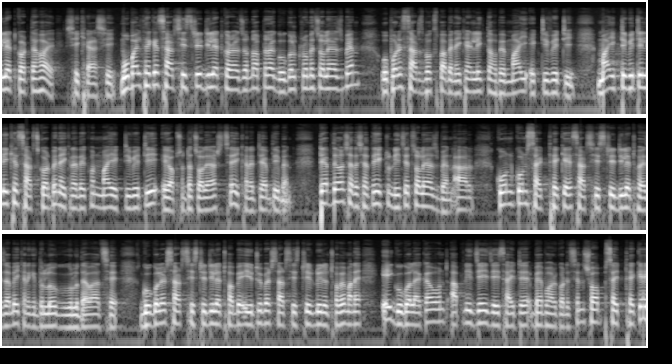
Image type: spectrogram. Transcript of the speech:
ডিলেট করতে হয় শিখে আসি। মোবাইল থেকে সার্চ হিস্ট্রি ডিলিট করার জন্য আপনারা গুগল ক্রোমে চলে আসবেন, উপরে সার্চ বক্স পাবেন, এখানে লিখতে হবে মাই অ্যাক্টিভিটি। মাই অ্যাক্টিভিটি লিখে সার্চ করবেন, এখানে দেখুন মাই অ্যাক্টিভিটি, এই অপশনটা চলে আসছে, এখানে ট্যাব দিবেন। ট্যাব দেওয়ার সাথে সাথে একটু নিচে চলে আসবেন, আর কোন কোন সাইট থেকে সার্চ হিস্ট্রি ডিলিট হয়ে যাবে, এখানে কিন্তু লোকগুলো দেওয়া আছে। গুগলের সার্চ হিস্ট্রি ডিলিট হবে, ইউটিউবের সার্চ হিস্ট্রি ডিলিট হবে মানে এই গুগল অ্যাকাউন্ট আপনি যেই যেই সাইটে ব্যবহার করেছেন, সব সাইট থেকে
